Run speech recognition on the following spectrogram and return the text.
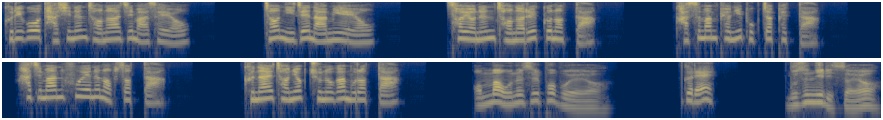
그리고 다시는 전화하지 마세요. 전 이제 남이에요. 서연은 전화를 끊었다. 가슴 한편이 복잡했다. 하지만 후회는 없었다. 그날 저녁 준호가 물었다. 엄마 오늘 슬퍼 보여요. 그래. 무슨 일 있어요?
